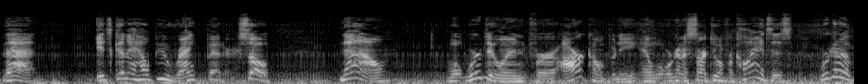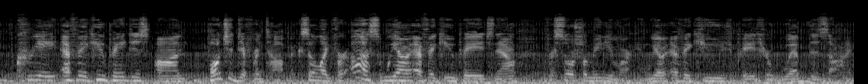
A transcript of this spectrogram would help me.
that it's going to help you rank better. So now what we're doing for our company and what we're going to start doing for clients is we're going to create FAQ pages on a bunch of different topics. So like for us, we have an FAQ page now for social media marketing. We have an FAQ page for web design,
